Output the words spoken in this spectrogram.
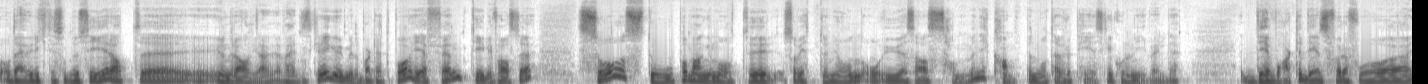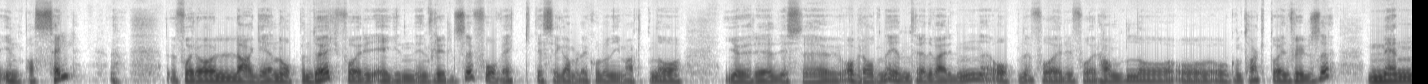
og, det er jo riktig som du sier, at uh, under annen verdenskrig, umiddelbart etterpå, i FN, tidlig fase, så sto på mange måter Sovjetunionen og USA sammen i kampen mot det europeiske koloniveldet. Det var til dels for å få innpass selv. For å lage en åpen dør for egen innflytelse. Få vekk disse gamle kolonimaktene og gjøre disse områdene i den tredje verden åpne for, for handel og, og, og, kontakt og innflytelse. Men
